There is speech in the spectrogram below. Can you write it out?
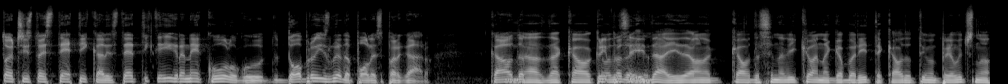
to je čisto estetika, ali estetika igra neku ulogu. Dobro izgleda Pole Spargaro. Kao da, da, da kao, kao da se, i da, i ono, kao da se navikava na gabarite, kao da tu ima prilično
